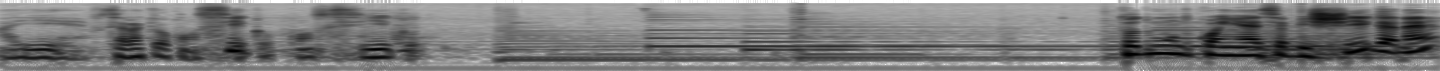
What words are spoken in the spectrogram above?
Aí, será que eu consigo? Consigo. Todo mundo conhece a bexiga, né?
